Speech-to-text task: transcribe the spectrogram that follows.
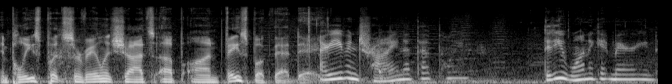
and police put surveillance shots up on Facebook that day. Are you even trying at that point? Did he want to get married?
